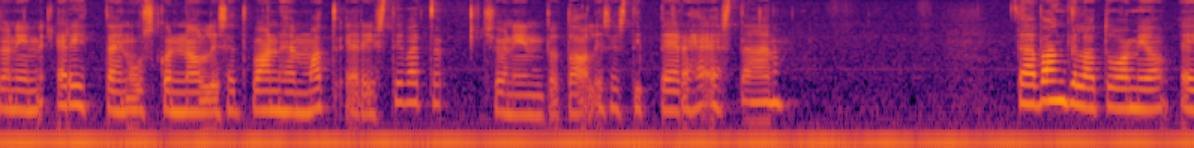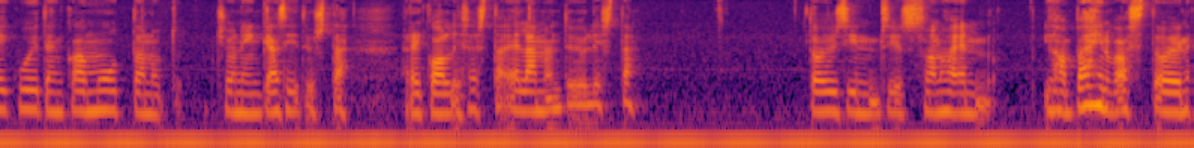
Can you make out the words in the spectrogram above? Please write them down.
Johnin erittäin uskonnolliset vanhemmat eristivät Johnin totaalisesti perheestään. Tämä vankilatuomio ei kuitenkaan muuttanut Johnin käsitystä rikollisesta elämäntyylistä. Toisin siis sanoen ihan päinvastoin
